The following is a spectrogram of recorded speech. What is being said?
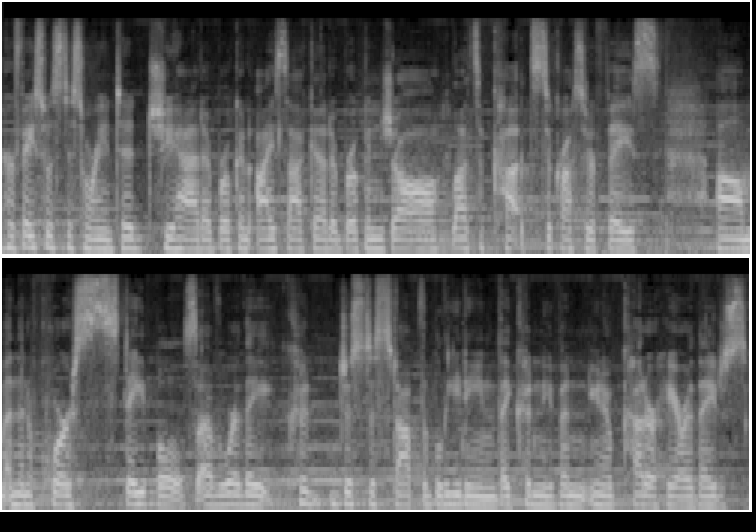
Her face was disoriented. She had a broken eye socket, a broken jaw, lots of cuts across her face. Um, and then, of course, staples of where they could just to stop the bleeding. They couldn't even, you know, cut her hair. They just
